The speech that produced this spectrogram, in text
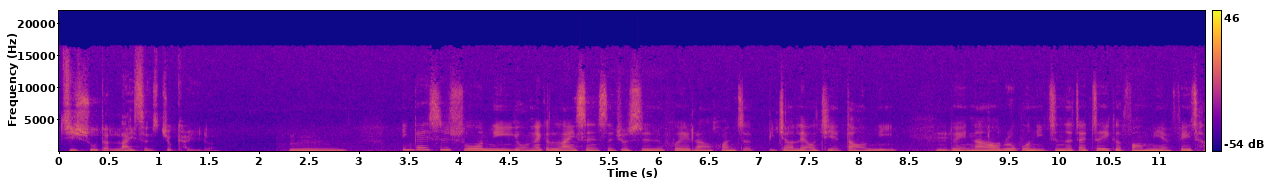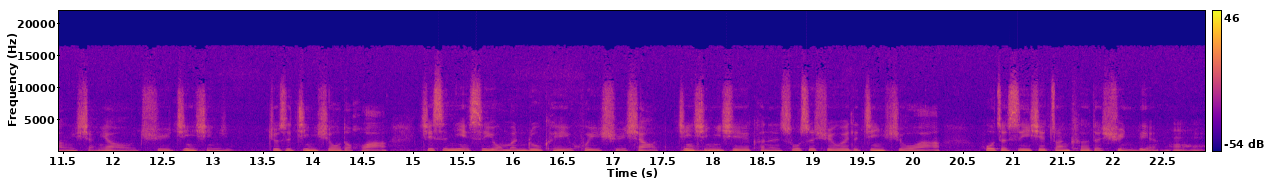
技术的 license 就可以了？嗯。应该是说，你有那个 license，就是会让患者比较了解到你，嗯、对。然后，如果你真的在这个方面非常想要去进行，就是进修的话，其实你也是有门路可以回学校进行一些可能硕士学位的进修啊，或者是一些专科的训练。哦，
